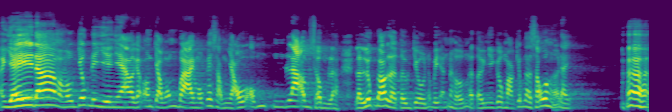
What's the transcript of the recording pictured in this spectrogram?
Vậy đó, mà một chút đi về nhà mà gặp ông chồng ông bài một cái sòng nhậu, ông la ông sùm là là lúc đó là từ trường nó bị ảnh hưởng, là tự nhiên gương mặt chúng ta xấu hơn ở đây.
